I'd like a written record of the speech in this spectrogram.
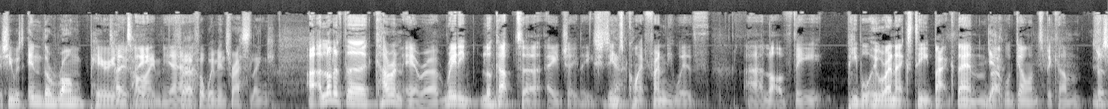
she was in the wrong period of Totally, time yeah. for, for women's wrestling. Uh, a lot of the current era really look up to AJ Lee. She seems Yeah. quite friendly with uh, a lot of the people who were NXT back then, Yeah. but would go on to become the,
